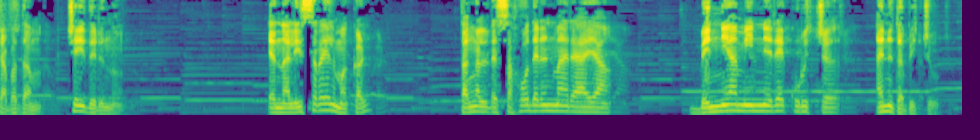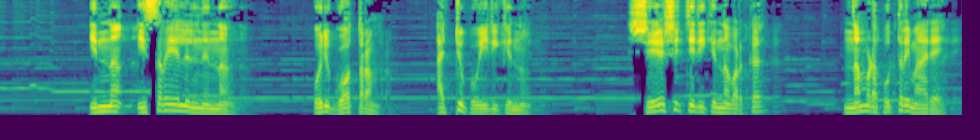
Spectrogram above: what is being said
ശപഥം ചെയ്തിരുന്നു. എന്നാൽ ഇസ്രയേൽ മക്കൾ തങ്ങളുടെ സഹോദരന്മാരായ ബെന്യാമീന്യരെക്കുറിച്ച് അനുതപിച്ചു. ഇന്ന് ഇസ്രയേലിൽ നിന്ന് ഒരു ഗോത്രം അറ്റുപോയിരിക്കുന്നു. ശേഷിച്ചിരിക്കുന്നവർക്ക് നമ്മുടെ പുത്രിമാരെ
